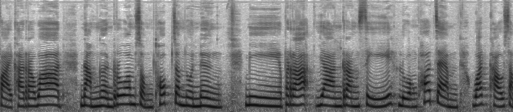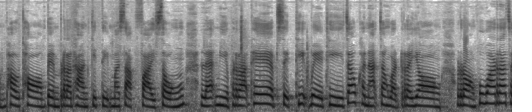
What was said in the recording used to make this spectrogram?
ฝ่ายคารวาสนำเงินร่วมสมทบจำนวนหนึ่ง มีพระยานรังสีหลวงพ่อแจ่ม วัดเขาสำเภาทองเป็นประธานกิติมศักดิ์ฝ่ายสงฆ์และมีพระเทพสิทธิเวทีเจ้าคณะจังหวัดระยอง รองผู้ว่าราช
